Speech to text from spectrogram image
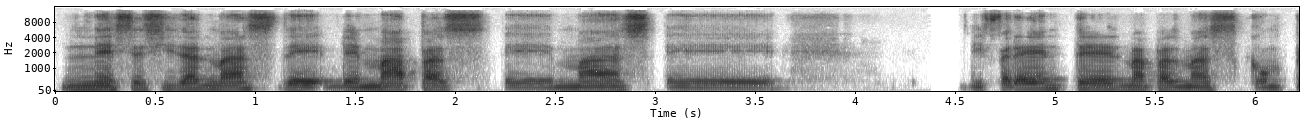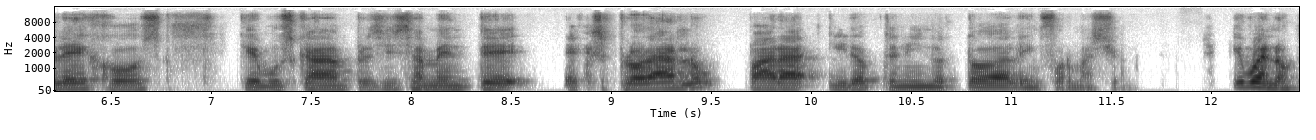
necesidad más de, mapas eh, más eh, diferentes, mapas más complejos, que buscaban precisamente explorarlo para ir obteniendo toda la información. Y bueno,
